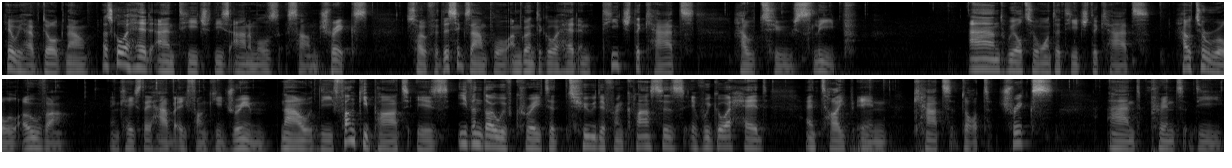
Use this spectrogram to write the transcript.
Here we have dog now. Let's go ahead and teach these animals some tricks. So for this example, I'm going to go ahead and teach the cat how to sleep. And we also want to teach the cat how to roll over in case they have a funky dream. Now, the funky part is even though we've created two different classes, if we go ahead and type in cat.tricks and print the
